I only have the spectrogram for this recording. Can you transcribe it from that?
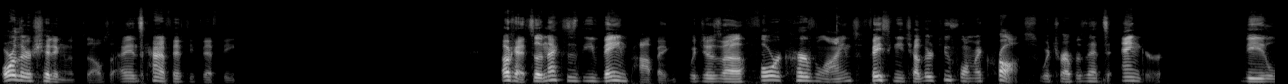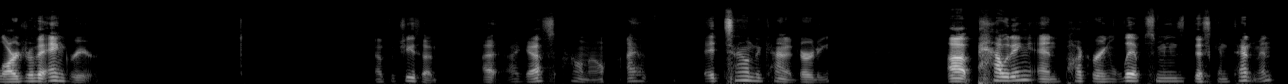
or they're shitting themselves. I mean, it's kind of 50-50. Okay, so next is the vein popping, which is uh, four curved lines facing each other to form a cross, which represents anger. The larger the angrier. That's what she said. I, I guess I don't know. I it sounded kind of dirty. Uh, pouting and puckering lips means discontentment.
